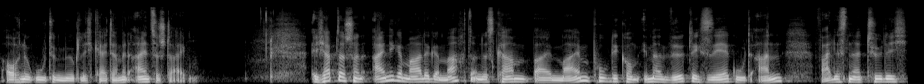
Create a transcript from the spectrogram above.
auch eine gute Möglichkeit, damit einzusteigen. Ich habe das schon einige Male gemacht und es kam bei meinem Publikum immer wirklich sehr gut an, weil es natürlich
